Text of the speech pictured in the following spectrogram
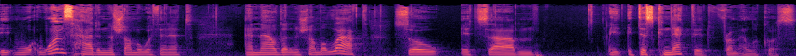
It once had a neshama within it, and now that neshama left, so it's um, it, it disconnected from Elokus.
